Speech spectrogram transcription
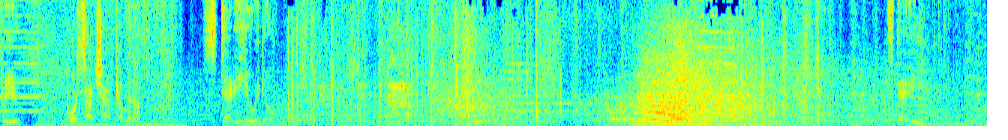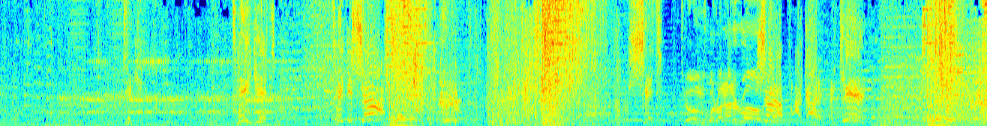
for you. Port side shot coming up. Steady, here we go. Steady. Take it. Take it! Take a shot! Shit! Toombs, we're running out of road. Shut up! I got it! Again!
